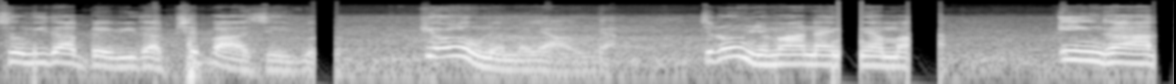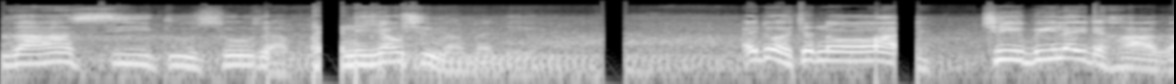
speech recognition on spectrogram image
စွန့်ပြီးသားပယ်ပြီးသားဖြစ်ပါစေလို့ပြောရုံနဲ့မရဘူးကြကျွန်တော်မြန်မာနိုင်ငံမှာအင်္ဂါသားစီသူဆိုဆိုတာဘယ်နှယောက်ရှိမှမသိဘူးအဲ့တော့ကျွန်တော်ကခြေပေးလိုက်တဲ့ခါက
